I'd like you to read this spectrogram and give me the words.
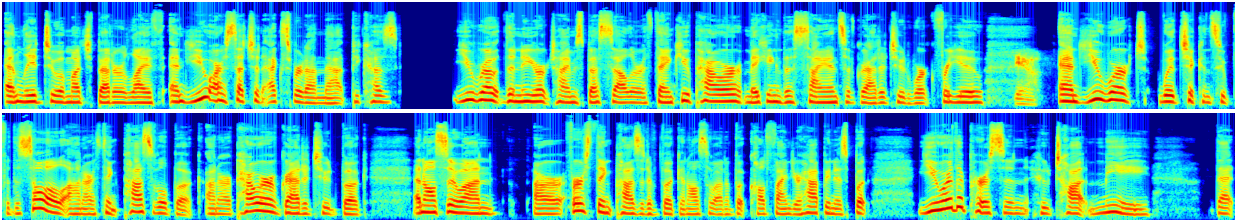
and lead to a much better life. And you are such an expert on that because you wrote the New York Times bestseller, Thank You Power, making the science of gratitude work for you. Yeah. And you worked with Chicken Soup for the Soul on our Think Possible book, on our Power of Gratitude book, and also on our first Think Positive book, and also on a book called Find Your Happiness. But you are the person who taught me that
